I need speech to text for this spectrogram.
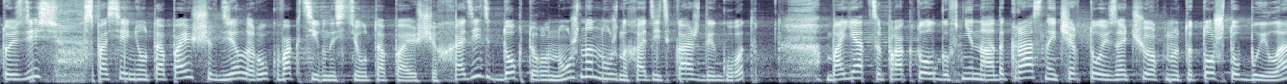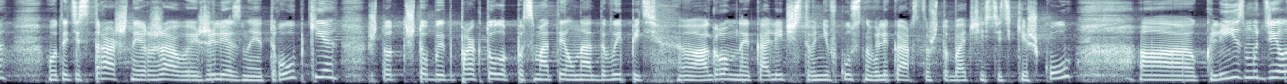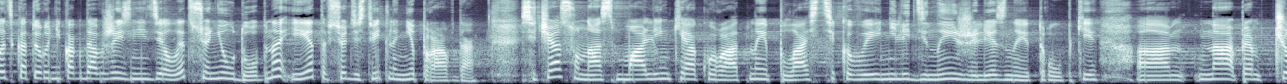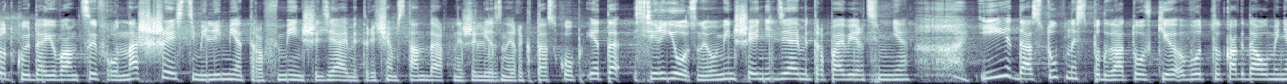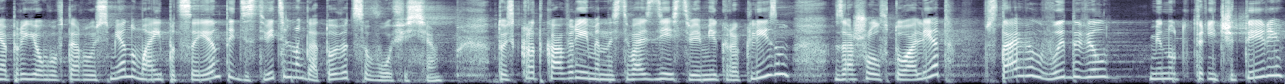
то здесь спасение утопающих – дело рук в активности утопающих. Ходить к доктору нужно, нужно ходить каждый год. Бояться проктологов не надо. Красной чертой зачеркнуто то, что было. Вот эти страшные ржавые железные трубки. Что, чтобы проктолог посмотрел, надо выпить э, огромное количество невкусного лекарства, чтобы очистить кишку. А, клизму делать, которую никогда в жизни не делал. Это все неудобно, и это все действительно неправда. Сейчас у нас маленькие, аккуратные, пластиковые, не ледяные железные трубки а, на прям четкую даю вам цифру, на 6 миллиметров меньше диаметра, чем стандартный железный ректоскоп. Это серьезное уменьшение диаметра, поверьте мне. И доступность подготовки. Вот когда у меня прием во вторую смену, мои пациенты действительно готовятся в офисе. То есть кратковременность воздействия микроклизм, зашел в туалет, вставил, выдавил, минут 3-4,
